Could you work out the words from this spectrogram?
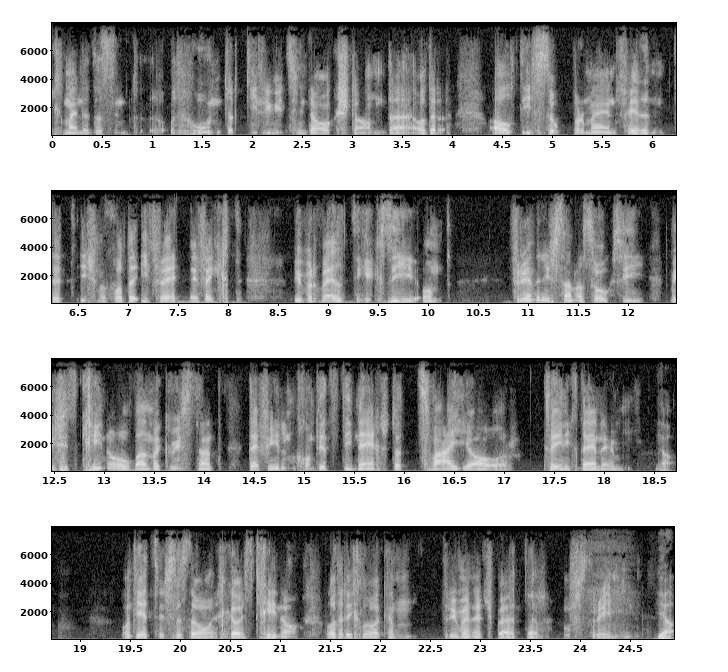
ich meine, das sind hunderte Leute sind da gestanden. Oder alte Superman-Filme. Dort ist man von den Effekt überwältigt gewesen. Und früher war es auch noch so gewesen, man ist ins Kino, weil man gewusst hat, der Film kommt jetzt die nächsten zwei Jahre. Sehe ich den nicht mehr. Ja. Und jetzt ist es so, ich gehe ins Kino oder ich schaue ihn drei Monate später auf Streaming. Ja,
